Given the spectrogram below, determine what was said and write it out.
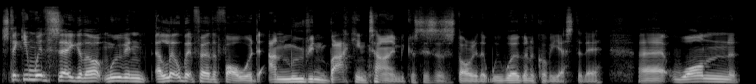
Sticking with Sega though, moving a little bit further forward and moving back in time because this is a story that we were going to cover yesterday. Uh, one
